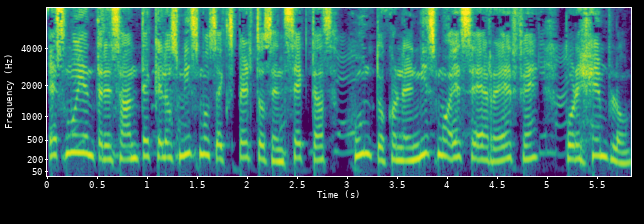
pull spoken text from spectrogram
Es muy interesante que los mismos expertos en sectas, junto con el mismo SRF, por ejemplo,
